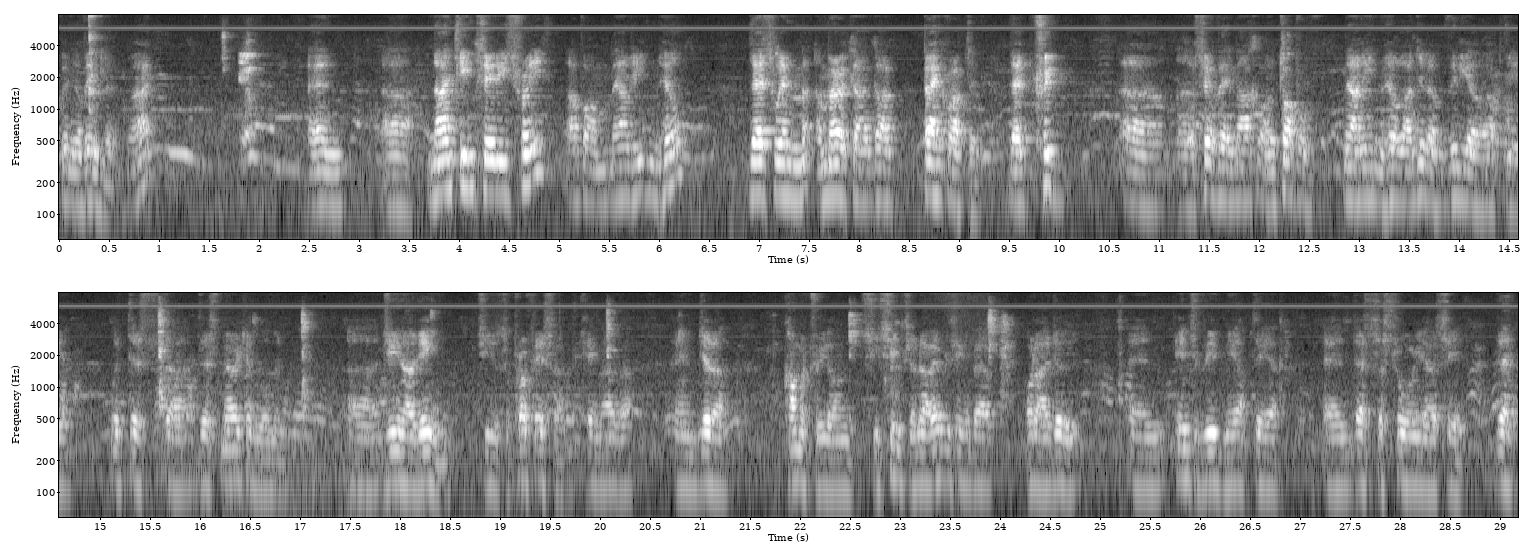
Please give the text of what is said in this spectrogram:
Queen of England, right? yeah, And uh, 1933, up on Mount Eden Hill, that's when America got bankrupted. That trig uh, uh, survey mark on top of Mount Eden Hill, I did a video up there with this uh, this American woman, uh, Jean Odine. She was a professor, came over and did a commentary on, she seems to know everything about what I do and interviewed me up there and that's the story I said. That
